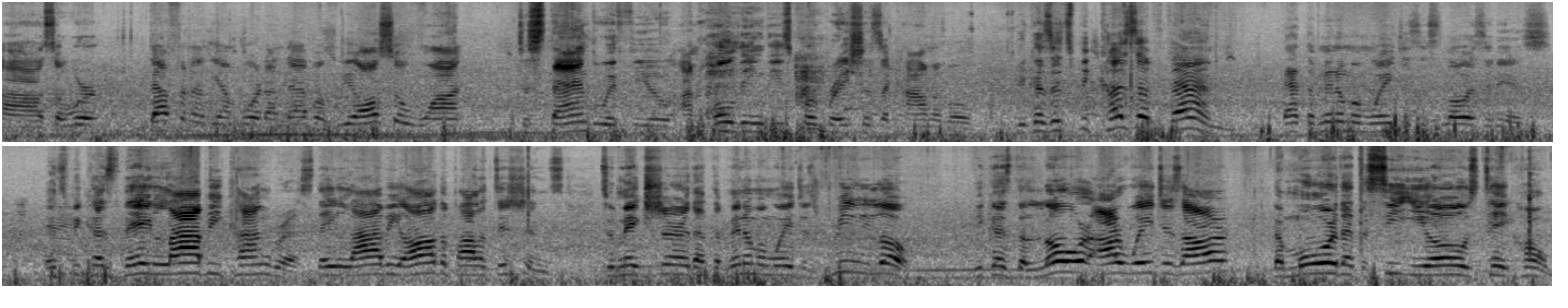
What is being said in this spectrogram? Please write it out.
Uh, so we're definitely on board on that, but we also want to stand with you on holding these corporations accountable because it's because of them that the minimum wage is as low as it is. It's because they lobby Congress, they lobby all the politicians to make sure that the minimum wage is really low. Because the lower our wages are, the more that the CEOs take home.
